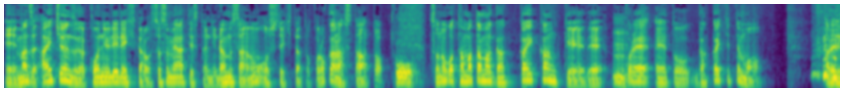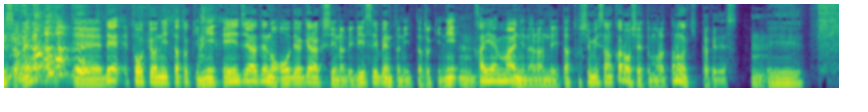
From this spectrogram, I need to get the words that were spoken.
えー、まず iTunes が購入履歴からおすすめアーティストにラムさんを押してきたところからスタート。その後たまたま学会関係で、うん、これ、えっ、ー、と、学会って言っても、あれですよね。えー、で、東京に行った時に、エイジアでのオーディオギャラクシーのリリースイベントに行った時に、うん、開演前に並んでいたとしみさんから教えてもらったのがきっかけです。うん、えー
